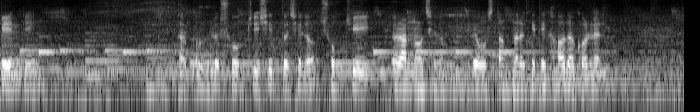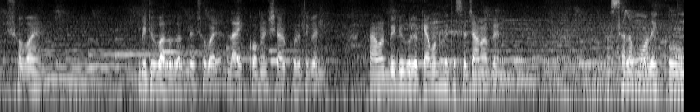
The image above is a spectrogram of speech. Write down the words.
ভেন্ডি। তারপর হলো সবজি সিদ্ধ ছিল, সবজি রান্নাও ছিল। কি অবস্থা? আপনারা দিয়ে খাওয়া দাওয়া করলেন? সবাই ভিডিও ভালো লাগলে সবাই লাইক, কমেন্ট, শেয়ার করে দিবেন। আর আমার ভিডিওগুলো কেমন হইতেছে জানাবেন। আসসালামু আলাইকুম।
